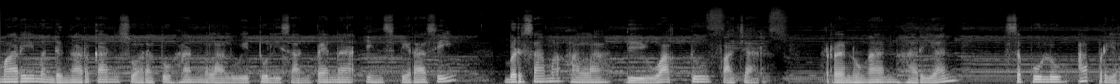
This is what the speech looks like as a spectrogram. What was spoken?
Mari mendengarkan suara Tuhan melalui tulisan pena inspirasi bersama Allah di waktu fajar. Renungan harian 10 April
